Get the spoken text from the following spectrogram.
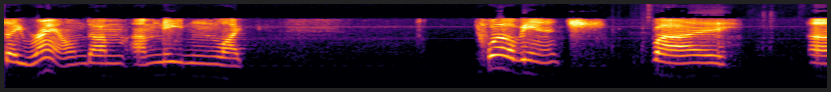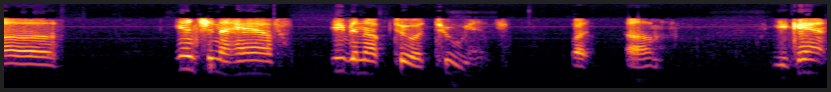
say round, I'm I'm needing like 12 inch by uh, inch and a half, even up to a two inch. But um, you can't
